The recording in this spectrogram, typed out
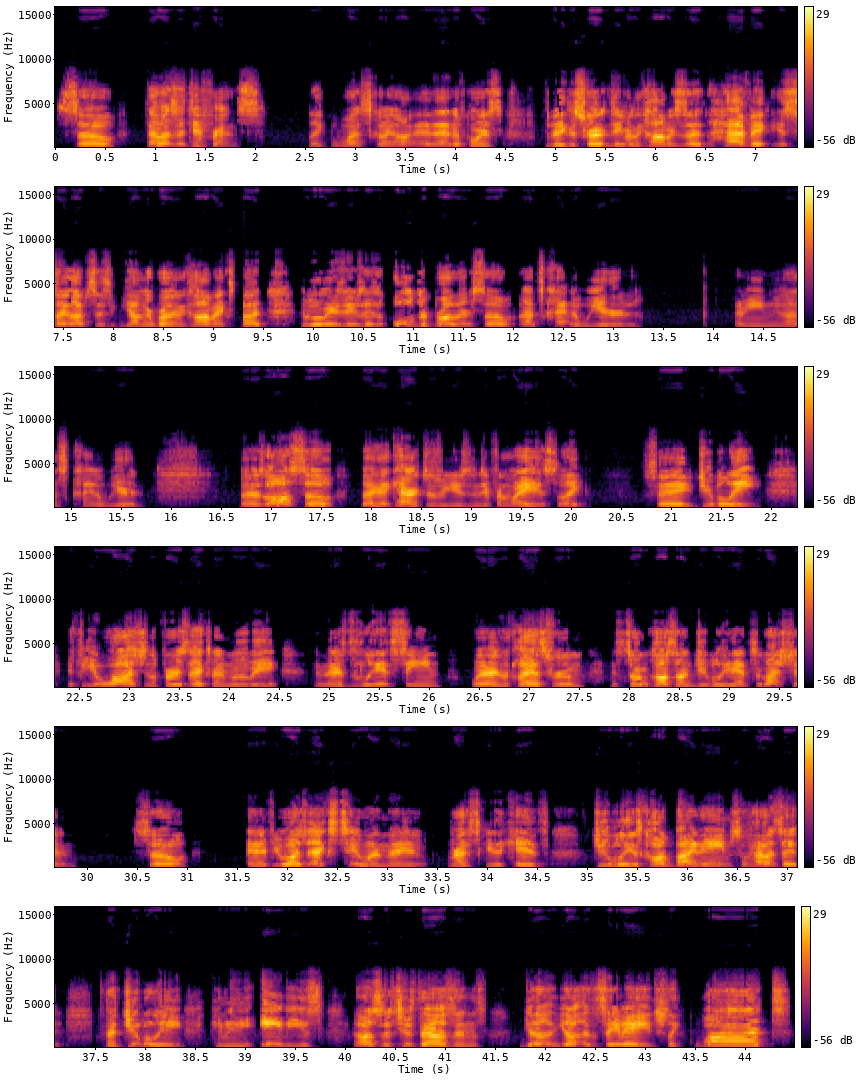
So that was a difference. Like, what's going on? And then, of course, the big discrepancy from the comics is that Havoc is Cyclops' younger brother in the comics, but the movies he's his older brother. So that's kind of weird. I mean, that's kind of weird. There's also like that characters were used in different ways. Like, say, Jubilee. If you watch in the first X-Men movie, and there's the deleted scene where in the classroom, and Storm calls on Jubilee to answer the question. So, and if you watch X2 when they rescue the kids, Jubilee is called by name. So how is it that Jubilee can be in the 80s and also the 2000s at the same age? Like, what?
